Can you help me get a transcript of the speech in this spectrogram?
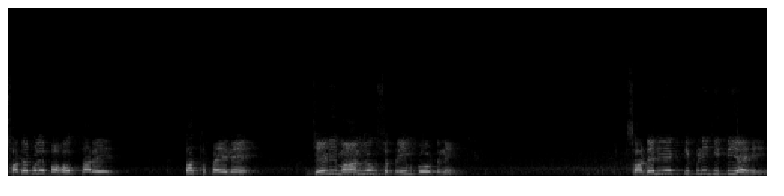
ਸਾਡੇ ਕੋਲੇ ਬਹੁਤ ਸਾਰੇ ਤੱਥ ਪਏ ਨੇ, ਜਿਹੜੀ ਮਾਨਯੋਗ ਸੁਪਰੀਮ ਕੋਰਟ ਨੇ ਸਾਡੇ ਲਈ ਇੱਕ ਟਿੱਪਣੀ ਕੀਤੀ ਹੈ ਇਹ।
